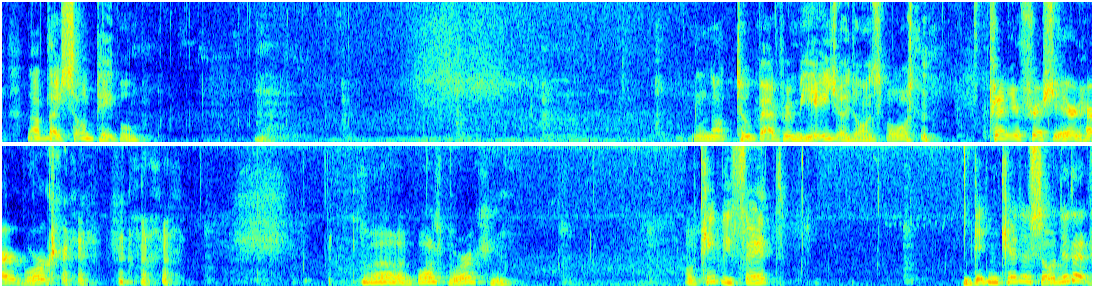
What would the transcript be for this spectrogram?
not like some people. Hmm. Well, not too bad for my age, I don't suppose. Plenty of fresh air and hard work. well, it was work. Well, keep me fit. Didn't kill us, so did it?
